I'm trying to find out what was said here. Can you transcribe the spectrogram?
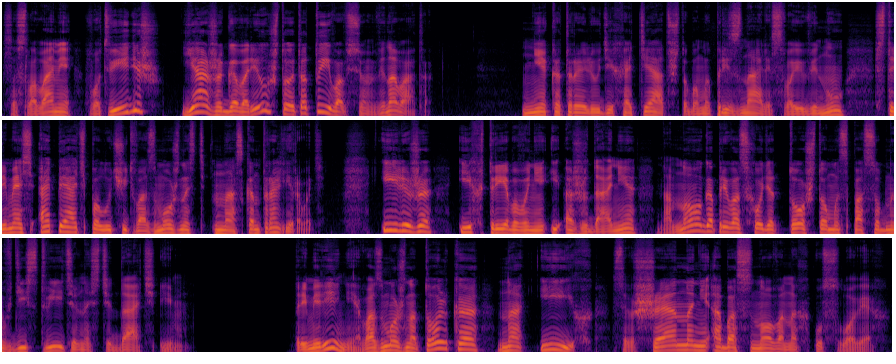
со словами «Вот видишь, я же говорил, что это ты во всем виновата». Некоторые люди хотят, чтобы мы признали свою вину, стремясь опять получить возможность нас контролировать. Или же их требования и ожидания намного превосходят то, что мы способны в действительности дать им. Примирение возможно только на их совершенно необоснованных условиях.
